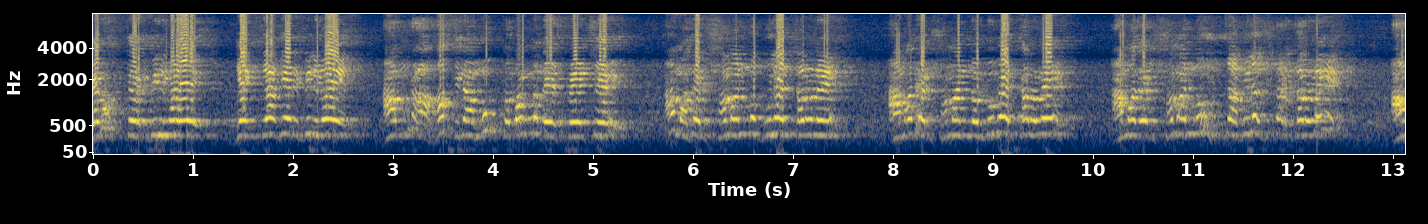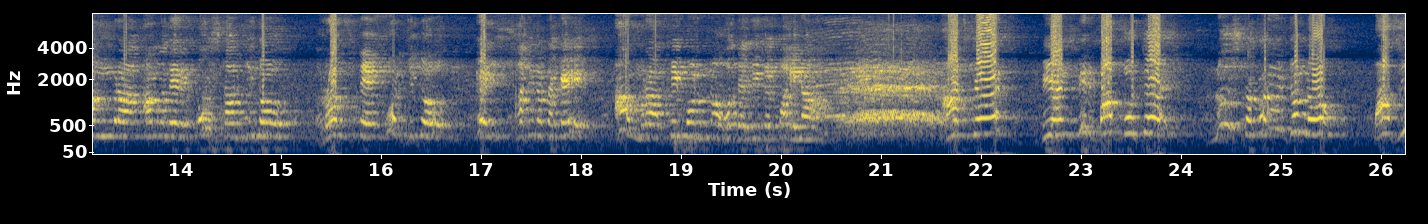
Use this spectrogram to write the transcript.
যে বিনিময়ে যে ত্যাগের বিনিময়ে আমরা হাসিনা মুক্ত বাংলাদেশ পেয়েছে। আমাদের সামান্য ভুলের কারণে, আমাদের সামান্য ডুবের কারণে, আমাদের সামান্য উচ্চা উচ্চাবিলাসিতার কারণে আমরা আমাদের কষ্টার্জিত রক্তে অর্জিত এই স্বাধীনতাকে আমরা বিপন্ন হতে দিতে পারি না। আজকে বিএনপির বাপমূর্তি নষ্ট করার জন্য পাঁচই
